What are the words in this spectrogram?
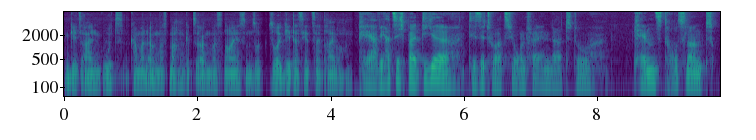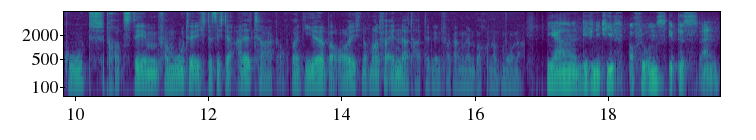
geht es allen gut, kann man irgendwas machen, gibt es irgendwas Neues. Und so, so geht das jetzt seit drei Wochen. Per, wie hat sich bei dir die Situation verändert? Du kennst Russland gut. Trotzdem vermute ich, dass sich der Alltag auch bei dir, bei euch nochmal verändert hat in den vergangenen Wochen und Monaten. Ja, definitiv. Auch für uns gibt es ein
